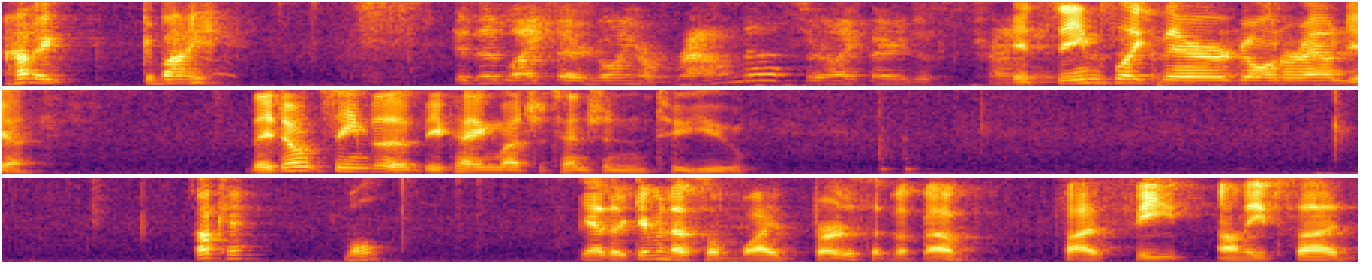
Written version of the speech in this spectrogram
Howdy. Goodbye. Is it like they're going around us, or like they're just trying? To It seems like they're themselves going around you. They don't seem to be paying much attention to you. Okay. Well, Yeah, they're giving us a wide berth of about five feet on each side,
